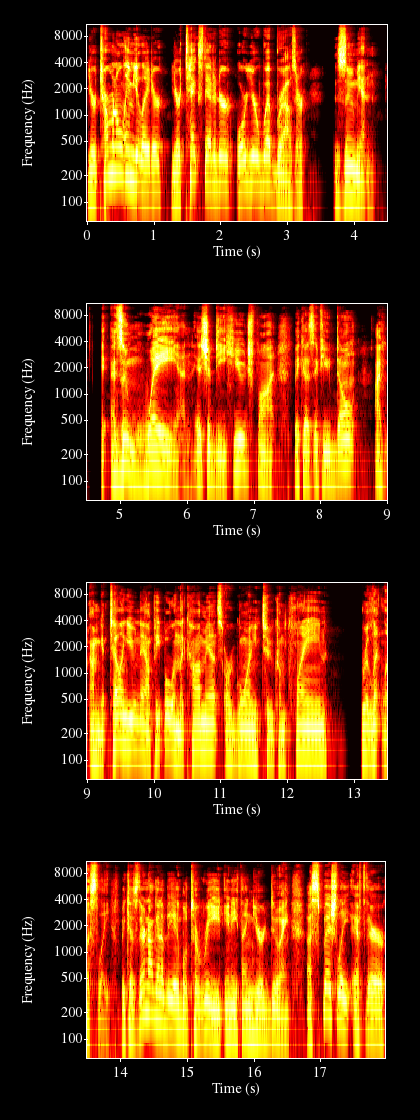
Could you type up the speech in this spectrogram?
your terminal emulator, your text editor, or your web browser, zoom in. I uh, zoom way in. It should be huge font because if you don't, I'm telling you now, people in the comments are going to complain relentlessly because they're not going to be able to read anything you're doing, especially if they're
